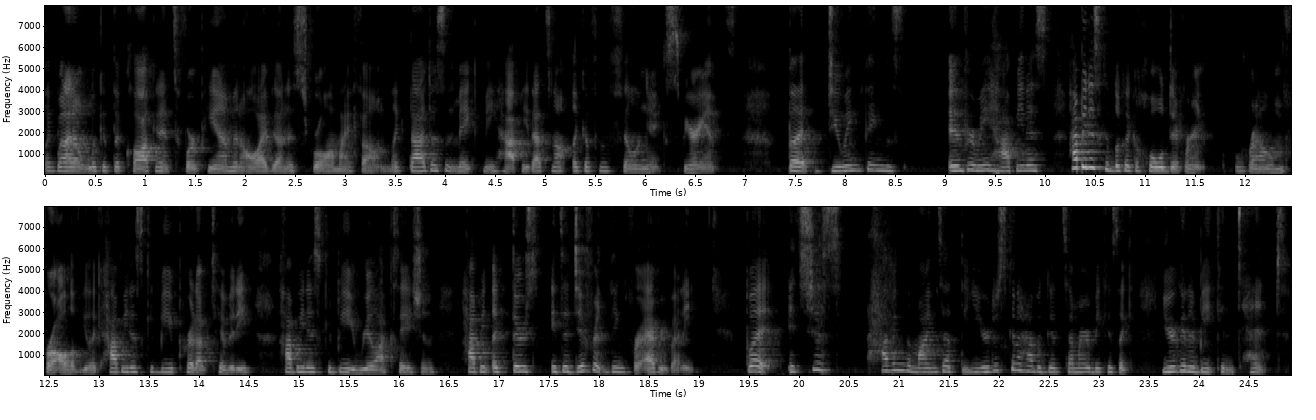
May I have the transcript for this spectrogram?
like, when I don't look at the clock and it's 4 p.m. and all I've done is scroll on my phone. Like, that doesn't make me happy. That's not like a fulfilling experience. But doing things, and for me, happiness, happiness could look like a whole different realm for all of you. Like happiness could be productivity, happiness could be relaxation. Happy like there's it's a different thing for everybody. But it's just having the mindset that you're just going to have a good summer because like you're going to be content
